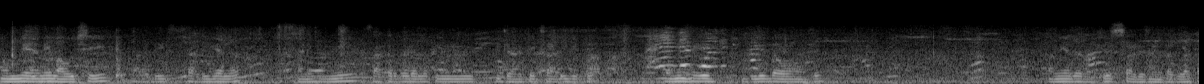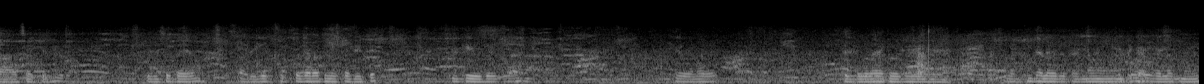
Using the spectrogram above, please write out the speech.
मम्मी आणि मावशी आधी साडी घ्यायला आणि मम्मी साखरपुड्याला ती तिच्यासाठी एक साडी घेते. आणि हे दिली बाबा माझे आम्ही आता राजेश साडी सेंटरला काळासाठी चौकीला तुम्ही सुद्धा या साडी घेत सुद्धा करत नसतं तिथे ठीक आहे उद्या हे होणार आहे. ते डोळ्यात वगैरे तो झालं होतं त्यांना मग ते काय केलं नाही.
